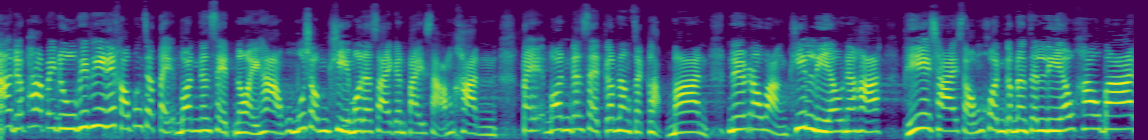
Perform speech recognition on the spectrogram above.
อาเดี๋ยวพาไปดูพี่ๆที่เขาเพิ่งจะเตะบอลกันเสร็จหน่อยค่ะ คุณผู้ชมขี่มอเตอร์ไซค์กันไป3คัน เตะบอลกันเสร็จกำลังจะกลับบ้าน ในระหว่างที่เลี้ยวนะคะ พี่ชายสองคนกำลังจะเลี้ยวเข้าบ้าน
